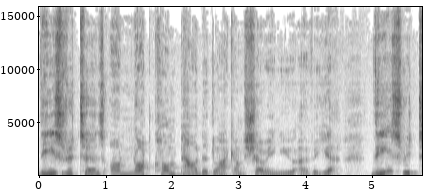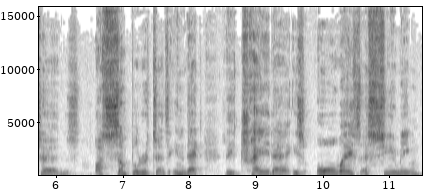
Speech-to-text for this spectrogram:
These returns are not compounded like I'm showing you over here. These returns are simple returns in that the trader is always assuming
